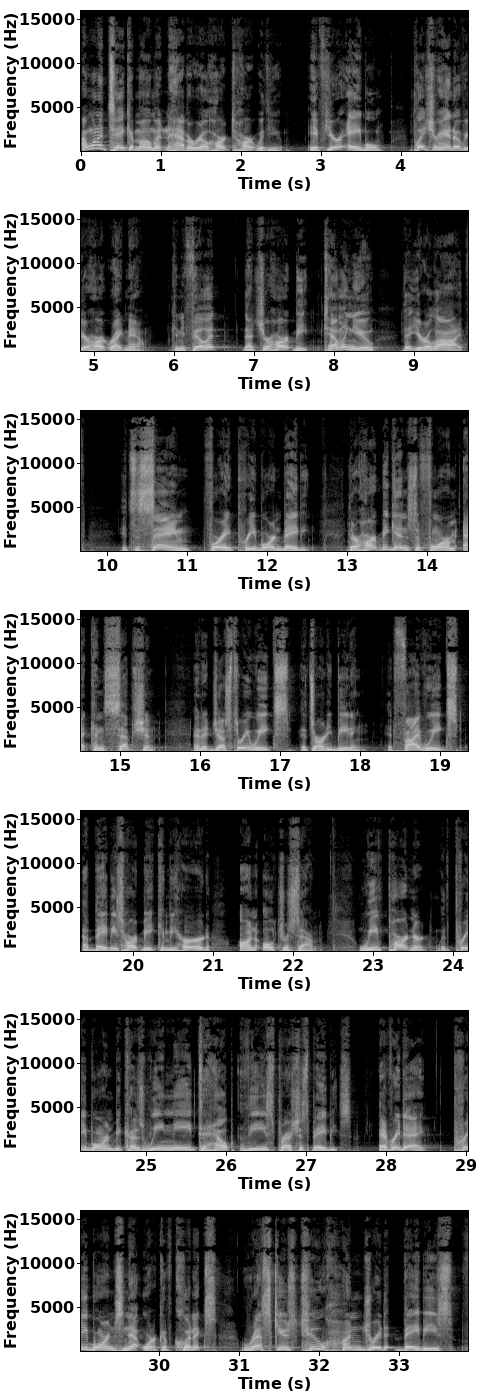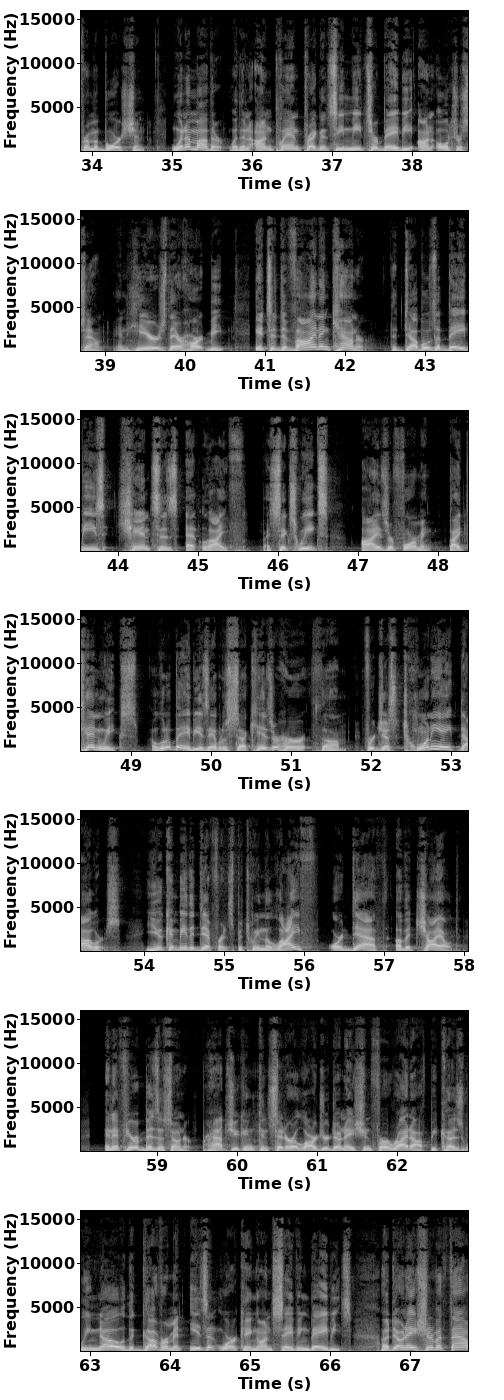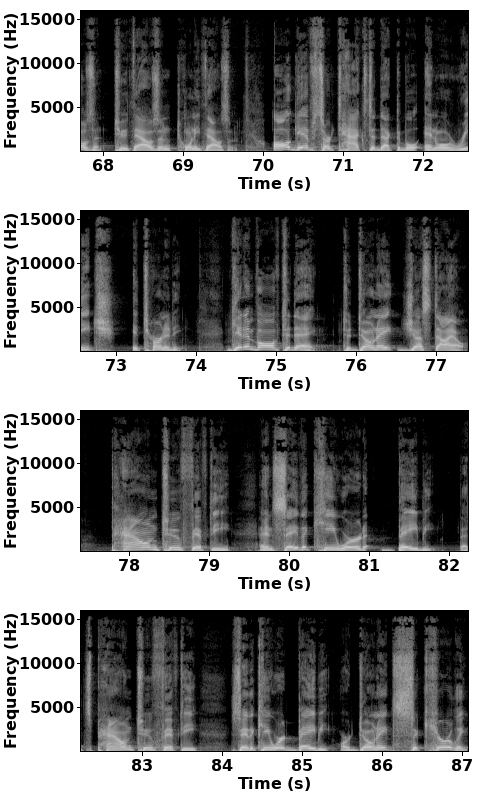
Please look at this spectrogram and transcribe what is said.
I want to take a moment and have a real heart to heart with you. If you're able, place your hand over your heart right now. Can you feel it? That's your heartbeat telling you that you're alive. It's the same for a preborn baby. Their heart begins to form at conception, and at just three weeks, it's already beating. At five weeks, a baby's heartbeat can be heard on ultrasound. We've partnered with Preborn because we need to help these precious babies. Every day, Preborn's network of clinics rescues 200 babies from abortion. When a mother with an unplanned pregnancy meets her baby on ultrasound and hears their heartbeat, it's a divine encounter that doubles a baby's chances at life. By six weeks, eyes are forming. By 10 weeks, a little baby is able to suck his or her thumb. For just $28, you can be the difference between the life or death of a child. And if you're a business owner, perhaps you can consider a larger donation for a write off because we know the government isn't working on saving babies. A donation of $1,000, $2,000, $20,000. All gifts are tax deductible and will reach eternity. Get involved today. To donate, just dial pound 250 and say the keyword baby. That's pound 250. Say the keyword baby or donate securely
